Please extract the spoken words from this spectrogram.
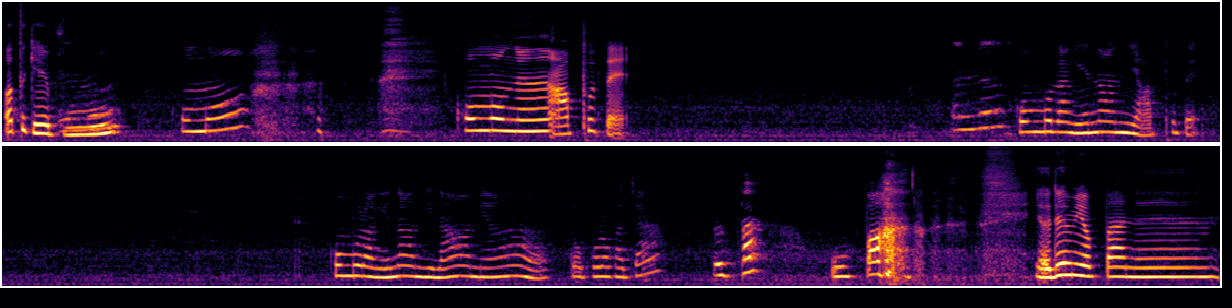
어떻게 해, 부? 고모? 고모는 아프대. 고모랑 예나 언니 아프대. 고모랑 예나 언니 나오면 또 보러 가자. 오빠 오빠 여름이 오빠는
